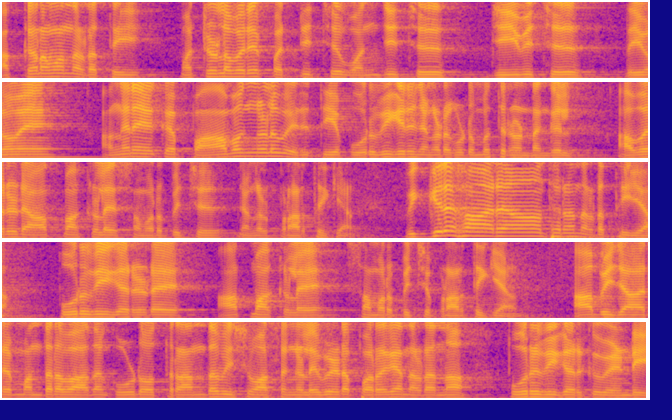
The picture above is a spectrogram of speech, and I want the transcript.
അക്രമം നടത്തി മറ്റുള്ളവരെ പറ്റിച്ച് വഞ്ചിച്ച് ജീവിച്ച് ദൈവമേ അങ്ങനെയൊക്കെ പാപങ്ങൾ വരുത്തിയ പൂർവികർ ഞങ്ങളുടെ കുടുംബത്തിനുണ്ടെങ്കിൽ അവരുടെ ആത്മാക്കളെ സമർപ്പിച്ച് ഞങ്ങൾ പ്രാർത്ഥിക്കുകയാണ് വിഗ്രഹാരാധന നടത്തിയ പൂർവികരുടെ ആത്മാക്കളെ സമർപ്പിച്ച് പ്രാർത്ഥിക്കുകയാണ് ആഭിചാരം മന്ത്രവാദം കൂടോത്ര അന്ധവിശ്വാസങ്ങൾ ഇവയുടെ പുറകെ നടന്ന പൂർവികർക്ക് വേണ്ടി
